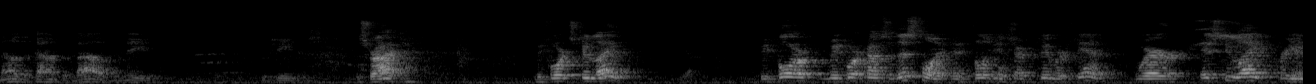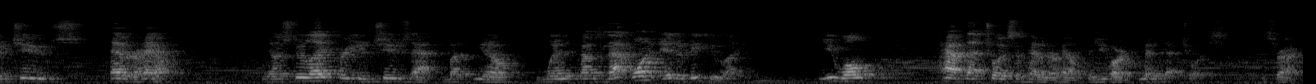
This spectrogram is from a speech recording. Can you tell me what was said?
Now's the time to bow the knee to Jesus. That's right. Before it's too late. Yeah. Before before it comes to this point in Philippians chapter two, verse ten, where it's too late for you to choose heaven or hell. You know, it's too late for you to choose that. But you know, when it comes to that point, it would be too late. You won't have that choice of heaven or hell because you've already made that choice. That's right.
